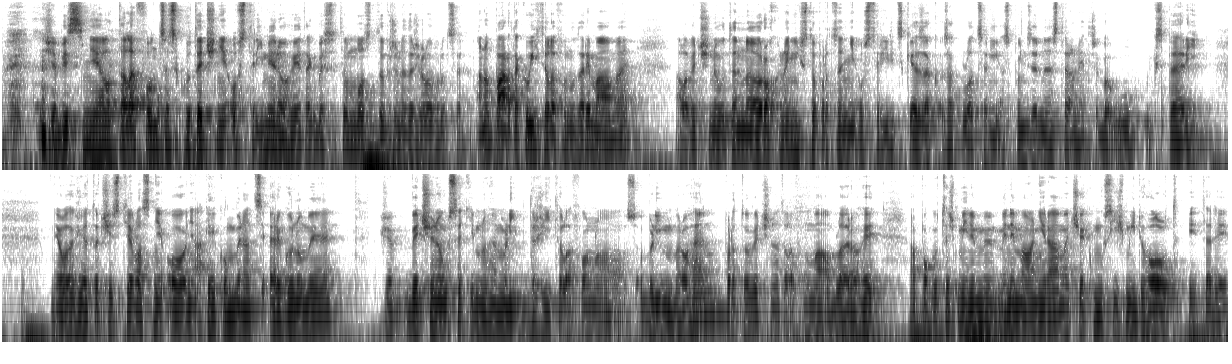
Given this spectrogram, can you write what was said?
že bys měl telefon se skutečně ostrými nohy, tak by se to moc dobře nedrželo v ruce. Ano, pár takových telefonů tady máme, ale většinou ten roh není 100% ostrý, vždycky je zakulacený aspoň z jedné strany, třeba u Xperia. Jo, takže je to čistě vlastně o nějaké kombinaci ergonomie, takže většinou se tím mnohem líp drží telefon eh, s oblým rohem, proto většina telefonů má oblé rohy. A pokud chceš minimální rámeček, musíš mít hold i tedy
